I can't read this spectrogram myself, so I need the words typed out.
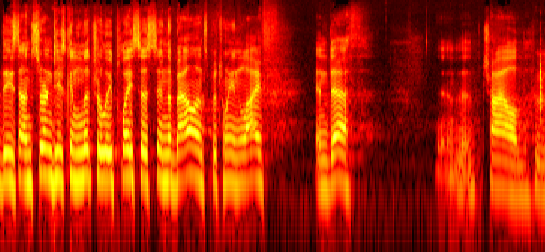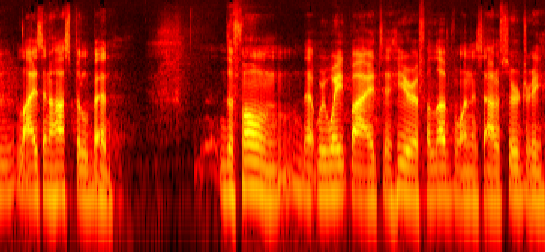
these uncertainties can literally place us in the balance between life and death. The child who lies in a hospital bed, the phone that we wait by to hear if a loved one is out of surgery.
